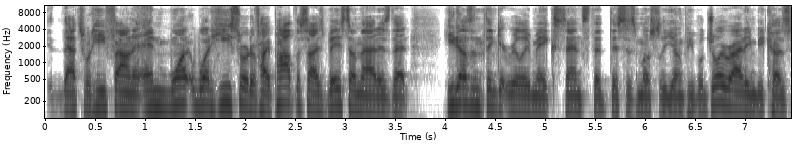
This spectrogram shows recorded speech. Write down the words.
that's what he found, and what what he sort of hypothesized based on that is that he doesn't think it really makes sense that this is mostly young people joyriding because.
